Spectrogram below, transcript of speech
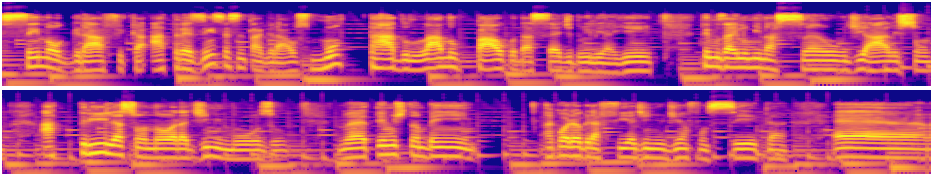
cenográfica a 360 graus, montado lá no palco da sede do Iliaê. Temos a iluminação de Alisson, a trilha sonora de Mimoso, é? temos também a coreografia de Nildinha Fonseca, é,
